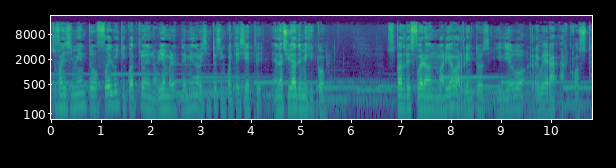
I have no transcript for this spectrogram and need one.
Su fallecimiento fue el 24 de noviembre de 1957 en la Ciudad de México. Sus padres fueron María Barrientos y Diego Rivera Acosta.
